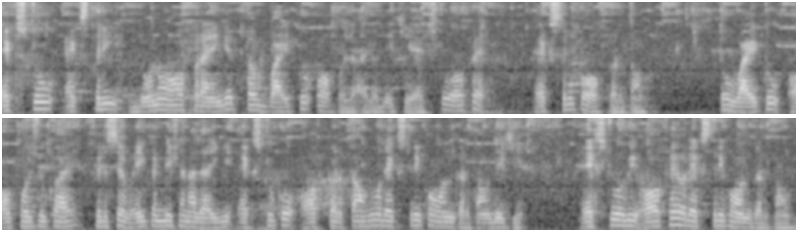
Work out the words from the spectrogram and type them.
एक्स टू एक्स थ्री दोनों ऑफ़ रहेंगे, तब वाई टू ऑफ़ हो जाएगा। देखिए एक्स टू ऑफ़ है एक्स थ्री को ऑफ़ करता हूँ। तो वाई टू ऑफ़ हो चुका है, फिर से वही कंडीशन आ जाएगी। एक्स टू को ऑफ़ करता हूँ और एक्स थ्री को ऑन करता हूँ, देखिए। एक्स टू अभी ऑफ़ है और एक्स थ्री को ऑन करता हूँ।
